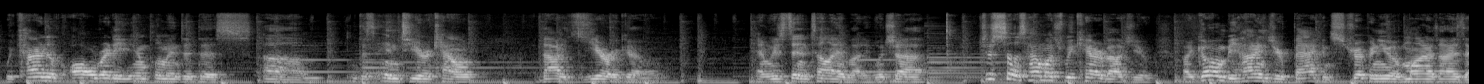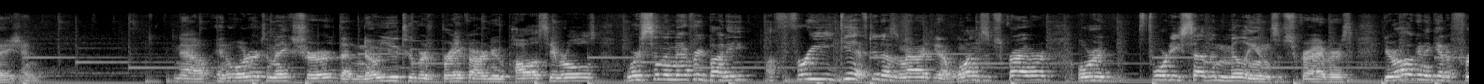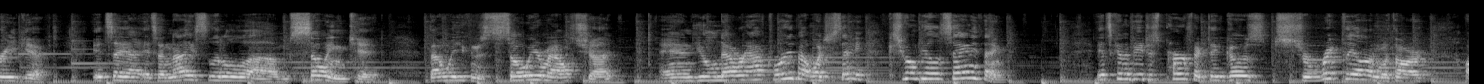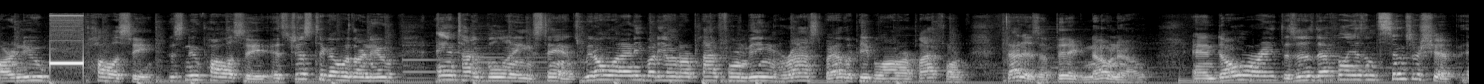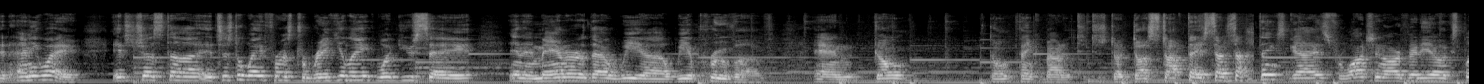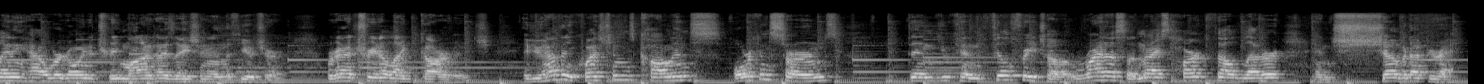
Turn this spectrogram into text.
we kind of already implemented this, um, this into your account about a year ago and we just didn't tell anybody, which uh, just shows how much we care about you by going behind your back and stripping you of monetization. Now, in order to make sure that no YouTubers break our new policy rules, we're sending everybody a free gift. It doesn't matter if you have one subscriber or 47 million subscribers. You're all gonna get a free gift. It's a, uh, it's a nice little um, sewing kit. That way you can just sew your mouth shut and you'll never have to worry about what you say because you won't be able to say anything. It's gonna be just perfect. It goes strictly on with our, our new policy. This new policy is just to go with our new anti-bullying stance. We don't want anybody on our platform being harassed by other people on our platform. That is a big no-no. And don't worry, this is definitely isn't censorship in any way. It's just uh, it's just a way for us to regulate what you say in a manner that we uh, we approve of. And don't don't think about it. Just uh, stop. Stop, stop. Thanks guys for watching our video explaining how we're going to treat monetization in the future. We're going to treat it like garbage. If you have any questions, comments, or concerns, then you can feel free to write us a nice heartfelt letter and shove it up your ass.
